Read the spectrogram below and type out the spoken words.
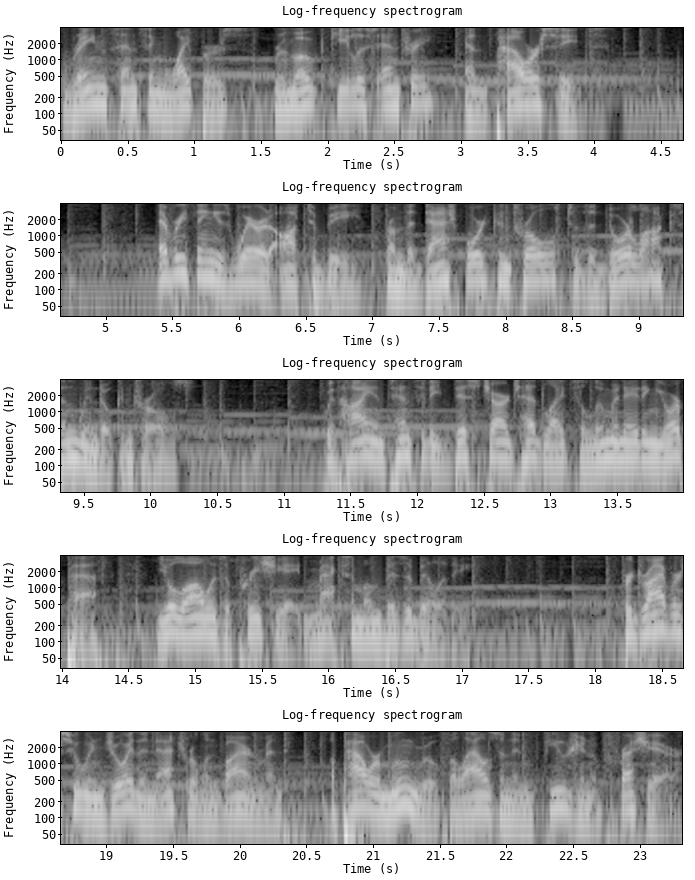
rain sensing wipers, remote keyless entry, and power seats. Everything is where it ought to be, from the dashboard controls to the door locks and window controls. With high-intensity discharge headlights illuminating your path, you'll always appreciate maximum visibility. For drivers who enjoy the natural environment, a power moonroof allows an infusion of fresh air.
